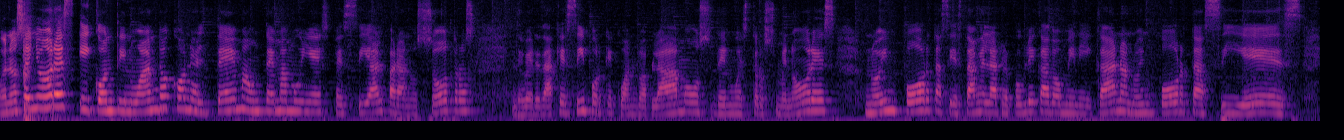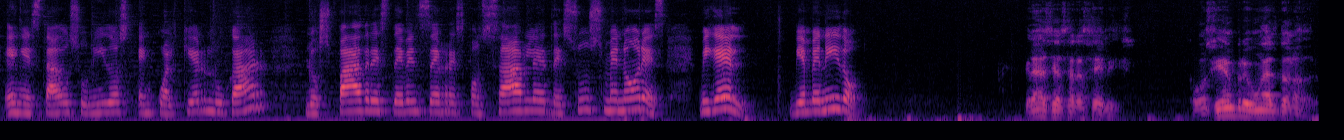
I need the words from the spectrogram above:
Bueno, señores, y continuando con el tema, un tema muy especial para nosotros, de verdad que sí, porque cuando hablamos de nuestros menores, no importa si están en la República Dominicana, no importa si es en Estados Unidos, en cualquier lugar, los padres deben ser responsables de sus menores. Miguel, bienvenido. Gracias, Aracelis. Como siempre, un alto honor.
